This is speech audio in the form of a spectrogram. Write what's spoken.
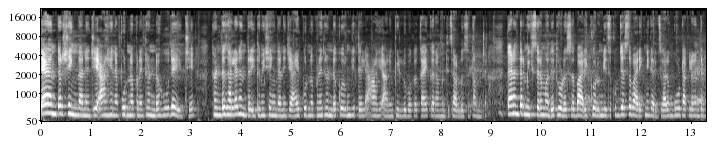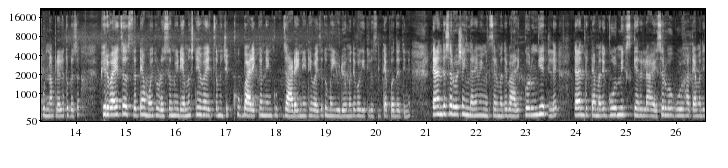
त्यानंतर शेंगदाणे जे आहे ना पूर्णपणे थंड होऊ द्यायचे. थंड झाल्यानंतर इथं मी शेंगदाणे जे आहे पूर्णपणे थंड करून घेतलेले आहे. आणि पिल्लू बघा काय करामध्ये चालू असतात आमच्या. त्यानंतर मिक्सरमध्ये थोडंसं बारीक करून घ्यायचं. खूप जास्त बारीक नाही करायचं. कारण गूळ टाकल्यानंतर पुन्हा आपल्याला थोडंसं फिरवायचं असतं. त्यामुळे थोडंसं मीडियमच ठेवायचं. म्हणजे खूप बारीक नाही खूप जाडही ठेवायचं. तुम्ही व्हिडिओमध्ये बघितलं असेल त्या पद्धतीने. त्यानंतर सर्व शेंगदाणे मी मिक्सरमध्ये बारीक करून घेतले. त्यानंतर त्यामध्ये गूळ मिक्स केलेला आहे. सर्व गूळ हा त्यामध्ये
